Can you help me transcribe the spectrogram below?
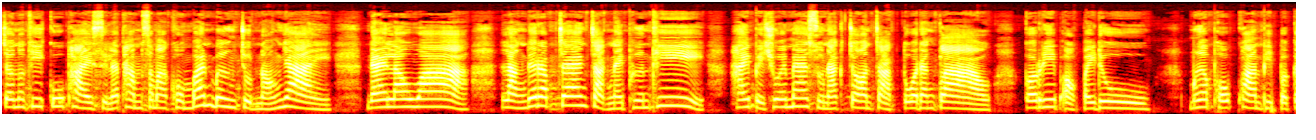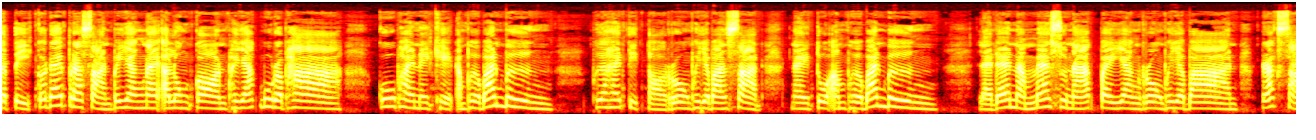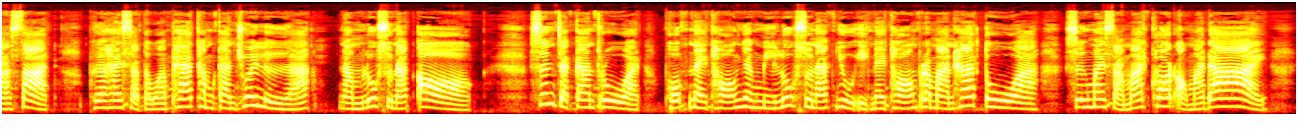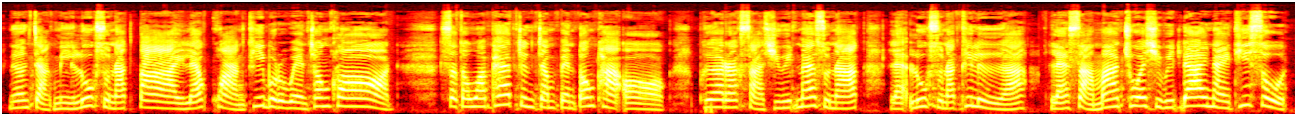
เจ้าหน้าที่กู้ภัยศิลธรรมสมาคมบ้านบึงจุดหนองใหญ่ ได้เล่าว่า หลังได้รับแจ้งจากในพื้นที่ ให้ไปช่วยแม่สุนัขจรจัดตัวดังกล่าว ก็รีบออกไปดู เมื่อพบความผิดปกติก็ได้ประสานไปยังนายอลงกรพยักบูรพากู้ภัยในเขตอำเภอบ้านบึง เพื่อให้ติดต่อโรงพยาบาลสัตว์ ในตัวอำเภอบ้านบึง และได้นำแม่สุนัขไปยังโรงพยาบาล รักษาสัตว์ เพื่อให้สัตวแพทย์ทำการช่วยเหลือนำลูกสุนัขออก ซึ่งจากการตรวจพบในท้องยังมีลูกสุนัขอยู่อีกในท้องประมาณ 5 ตัว ซึ่งไม่สามารถคลอดออกมาได้ เนื่องจากมีลูกสุนัขตายแล้วขวางที่บริเวณช่องคลอด สัตวแพทย์จึงจำเป็นต้องผ่าออก เพื่อรักษาชีวิตแม่สุนัข และลูกสุนัขที่เหลือ และสามารถช่วยชีวิตได้ในที่สุด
